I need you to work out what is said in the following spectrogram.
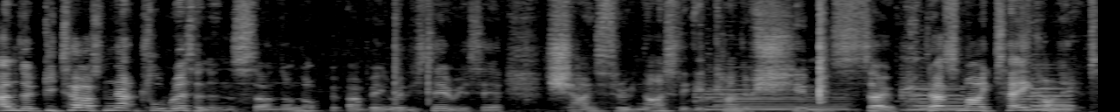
And the guitar's natural resonance, and I'm not, I'm being really serious here, shines through nicely. It kind of shimmers. So that's my take on it.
